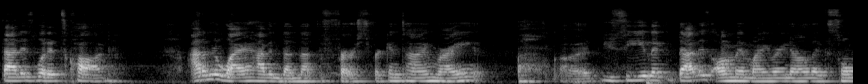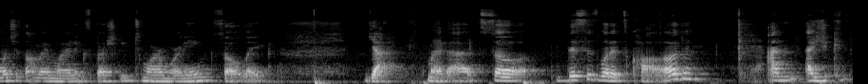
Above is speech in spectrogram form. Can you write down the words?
That is what it's called. I don't know why I haven't done that the first freaking time, right? Oh God, you see, like that is on my mind right now. Like so much is on my mind, especially tomorrow morning. So like, yeah, my bad. So this is what it's called. And as you can,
